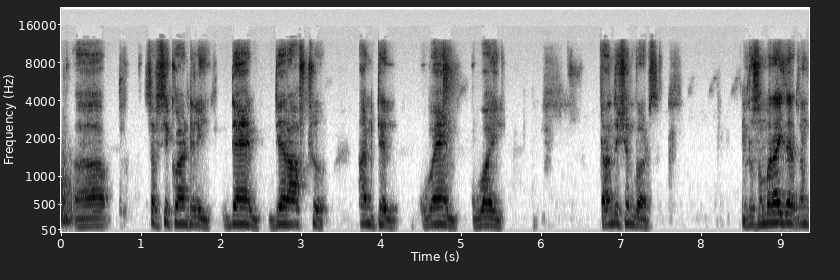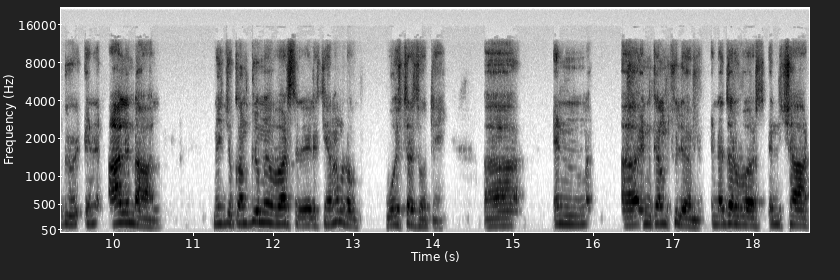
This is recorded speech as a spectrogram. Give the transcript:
uh, subsequently then thereafter until when while transition words to summarize or conclude in all in all means जो conclude में words लिखते हैं ना हम लोग वो इस तरह से होते हैं uh, in uh, in conclusion in other words in short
